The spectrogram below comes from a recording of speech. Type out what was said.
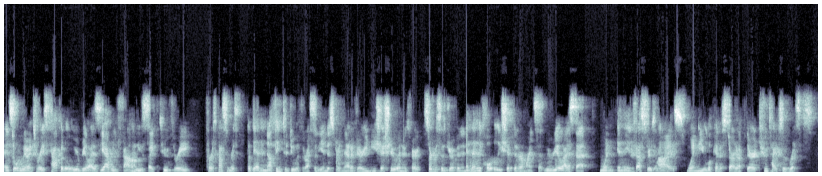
And so when we went to raise capital, we realized, yeah, we found these like two, three first customers, but they had nothing to do with the rest of the industry. And they had a very niche issue and it was very services driven. And then we totally shifted our mindset. We realized that when in the investor's eyes, when you look at a startup, there are two types of risks.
